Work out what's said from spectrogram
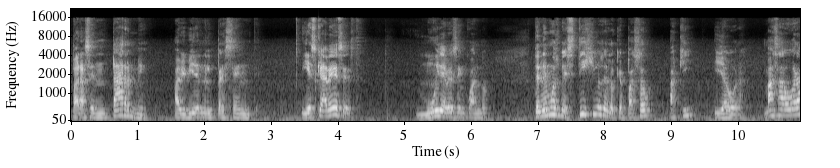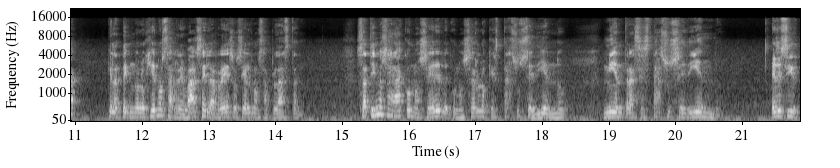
para sentarme a vivir en el presente. Y es que a veces muy de vez en cuando, tenemos vestigios de lo que pasó aquí y ahora. Más ahora que la tecnología nos arrebasa y las redes sociales nos aplastan. Satí nos hará conocer y reconocer lo que está sucediendo mientras está sucediendo. Es decir,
